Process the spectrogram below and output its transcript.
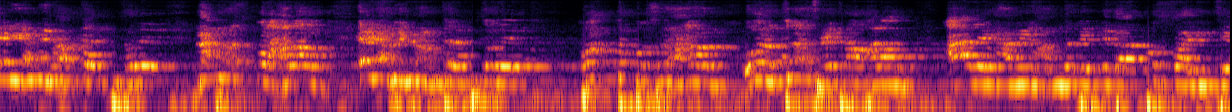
এই পিছনে নামাজ পড়া হারাম, এই পিছনে হারাম ওর যাওয়া হারাম। আর এই হামদাদেরকে প্রশ্রয় দিচ্ছে,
